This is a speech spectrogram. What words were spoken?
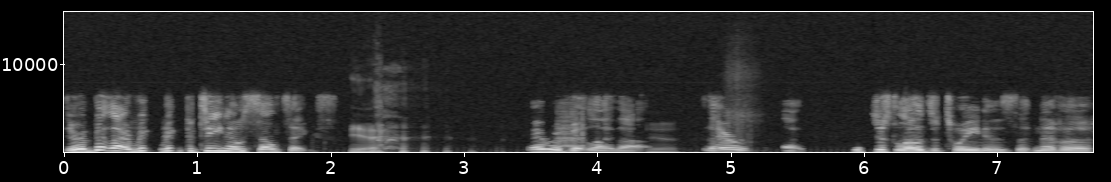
They're a bit like Rick, Rick Pitino's Celtics. yeah, They were a bit like that. yeah. They're like, just loads of tweeners that never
